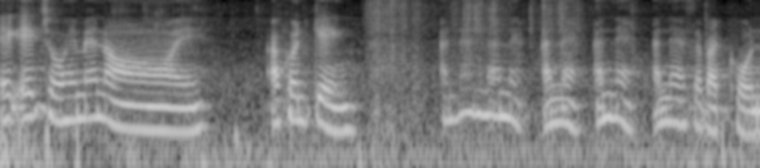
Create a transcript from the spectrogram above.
เอ็กเอ็กโชว์ให้แม่หน่อยเอาคนเก่ง อันนั้นนั่นน่ะอันแน่อันแน่อันแน่สะบัดขน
